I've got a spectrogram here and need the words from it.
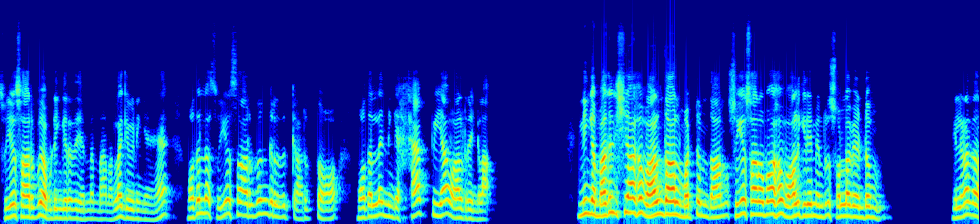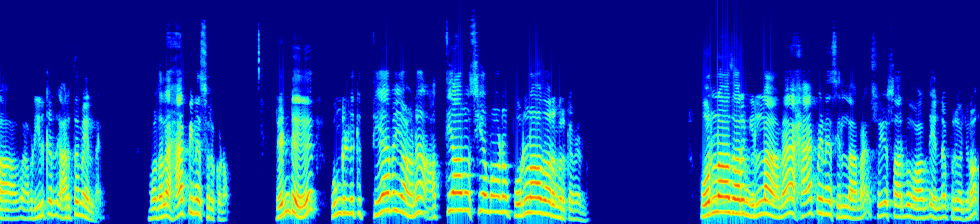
சுயசார்பு அப்படிங்கிறது என்னன்னா, நல்லா கவனிங்க. முதல்ல சுயசார்புங்கிறதுக்கு அர்த்தம், முதல்ல நீங்கள் ஹாப்பியாக வாழ்கிறீங்களா நீங்கள் மகிழ்ச்சியாக வாழ்ந்தால் மட்டும் தான் வாழ்கிறேன் என்று சொல்ல வேண்டும். இல்லைன்னா அப்படி இருக்கிறதுக்கு அர்த்தமே இல்லை முதல்ல ஹாப்பினஸ் இருக்கணும். ரெண்டு உங்களுக்கு தேவையான அத்தியாவசியமான பொருளாதாரம் இருக்க வேண்டும். பொருளாதாரம் இல்லாமல் ஹாப்பினஸ் இல்லாமல் சுயசார்பு வாழ்ந்து என்ன பிரயோஜனம்?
